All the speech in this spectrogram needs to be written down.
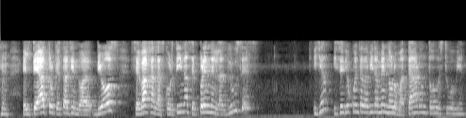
el teatro que está haciendo Dios, se bajan las cortinas, se prenden las luces y ya, y se dio cuenta David, amén, no lo mataron, todo estuvo bien.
